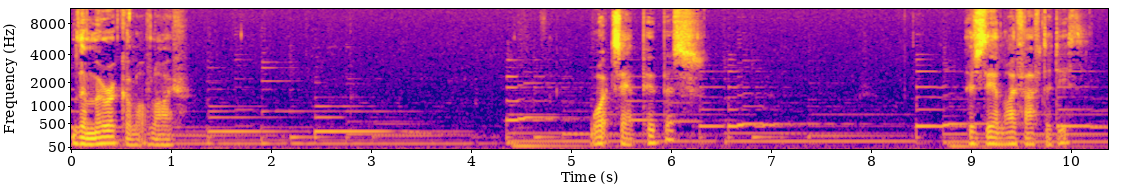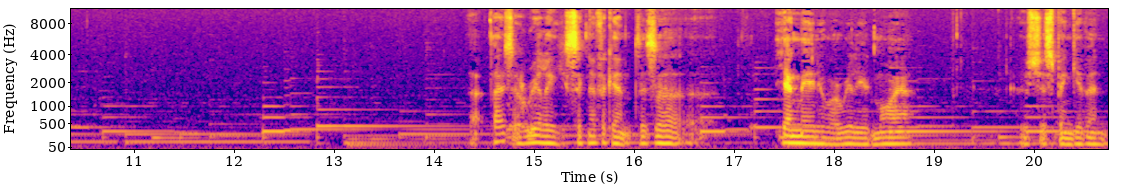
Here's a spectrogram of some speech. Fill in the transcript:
the miracle of life? What's our purpose? Is there life after death? Those are really significant. There's a young man who I really admire who's just been given.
